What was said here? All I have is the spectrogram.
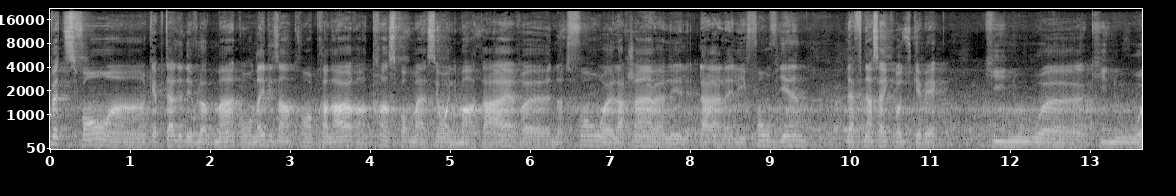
petit fonds en capital de développement qu'on aide les entrepreneurs en transformation alimentaire. Euh, notre fonds, euh, l'argent, euh, les, les, fonds viennent de la financière agricole du Québec qui nous, qui nous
